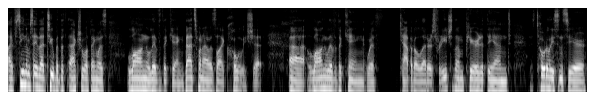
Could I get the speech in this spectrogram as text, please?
I've seen him say that too, but the actual thing was "Long live the King." That's when I was like, "Holy shit!" Uh, "Long live the King" with capital letters for each of them. Period at the end. It's totally sincere.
